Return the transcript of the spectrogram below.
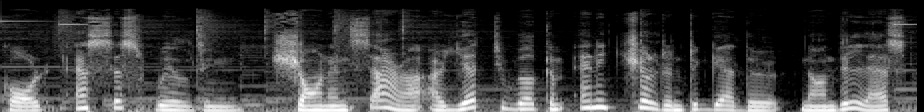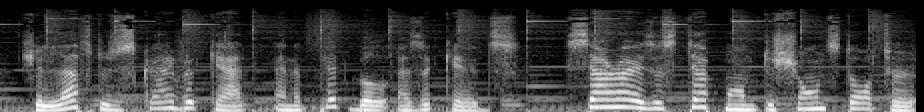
called SS Welding. Sean and Sarah are yet to welcome any children together. Nonetheless, she loves to describe her cat and a pit bull as her kids. Sarah is a stepmom to Sean's daughter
